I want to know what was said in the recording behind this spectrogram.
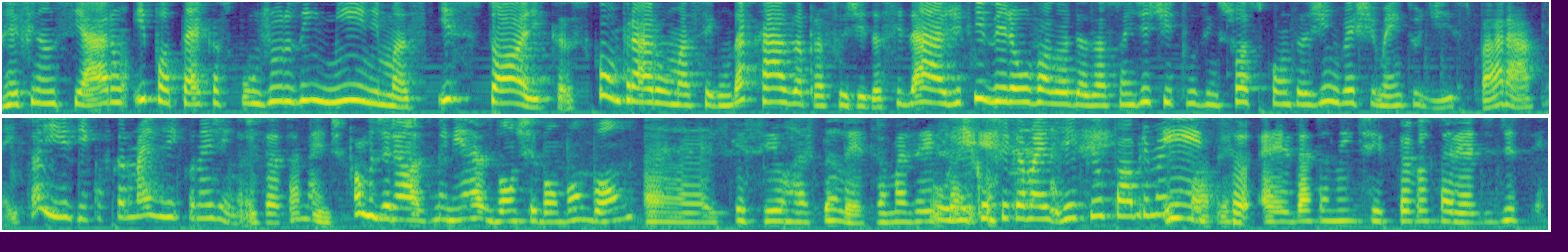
refinanciaram hipotecas com juros em mínimas históricas, compraram uma segunda casa para fugir da cidade e viram o valor das ações e títulos em suas contas de investimento disparar. É isso aí, rico ficando mais rico, né, gente? Exatamente. Como diriam as meninas, bom, xibom, bom, bom. É, esqueci o resto da letra, mas é isso O rico aí. fica mais rico e o pobre mais Isso, pobre. é exatamente isso que eu gostaria de dizer.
